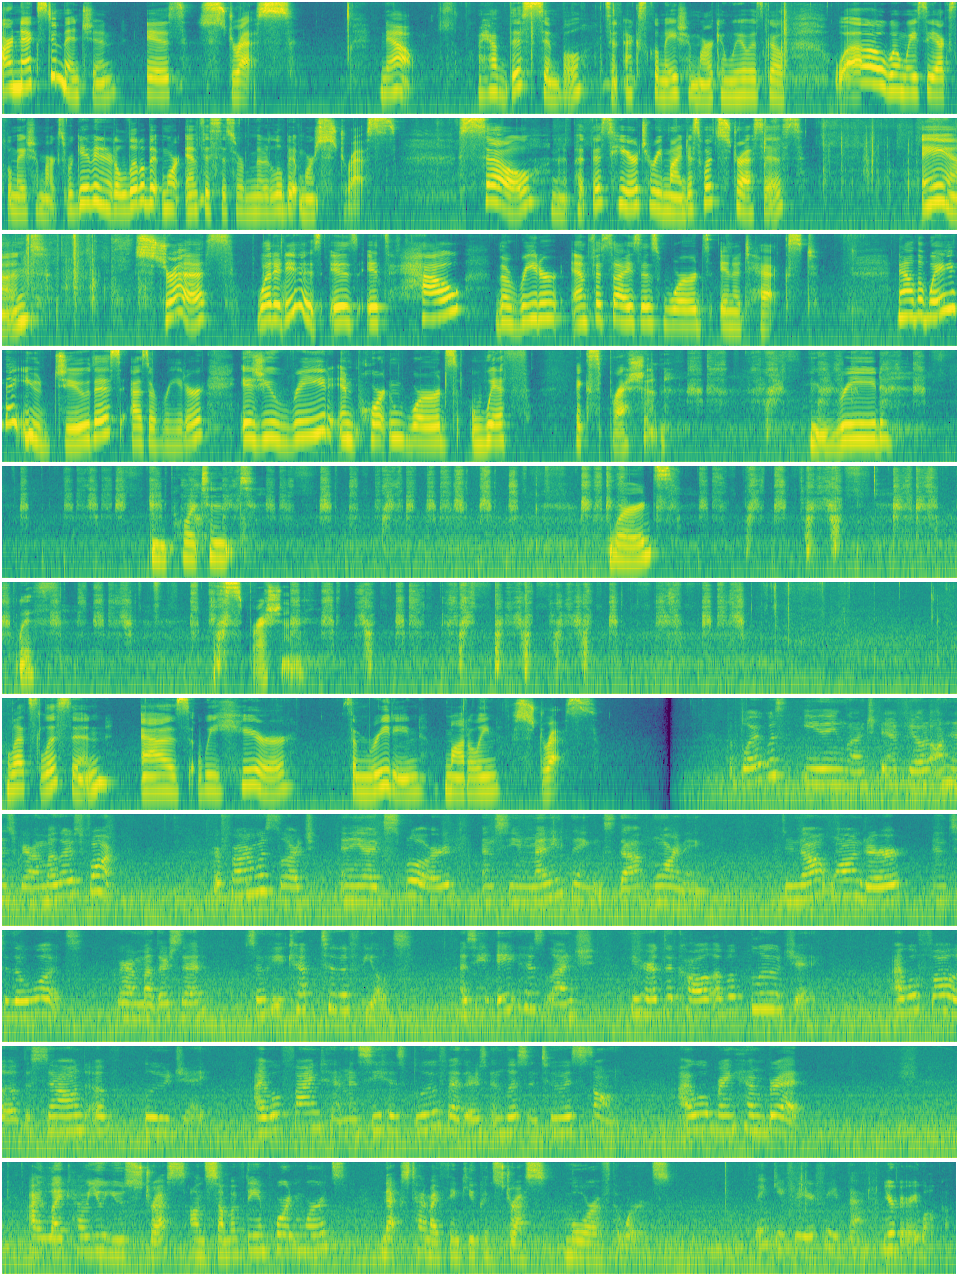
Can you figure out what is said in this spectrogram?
Our next dimension is stress. Now, I have this symbol, it's an exclamation mark, and we always go, whoa, when we see exclamation marks. We're giving it a little bit more emphasis or a little bit more stress. So, I'm gonna put this here to remind us what stress is. And stress, what it is, is it's how the reader emphasizes words in a text. Now, the way that you do this as a reader is you read important words with expression. You read important words with expression. Let's listen as we hear some reading modeling stress. A boy was eating lunch in a field on his grandmother's farm. Her farm was large and he had explored and seen many things that morning. Do not wander into the woods, grandmother said, so he kept to the fields. As he ate his lunch, he heard the call of a blue jay. I will follow the sound of blue jay. I will find him and see his blue feathers and listen to his song. I will bring him bread. I like how you use stress on some of the important words. Next time, I think you could stress more of the words. Thank you for your feedback. You're very welcome.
